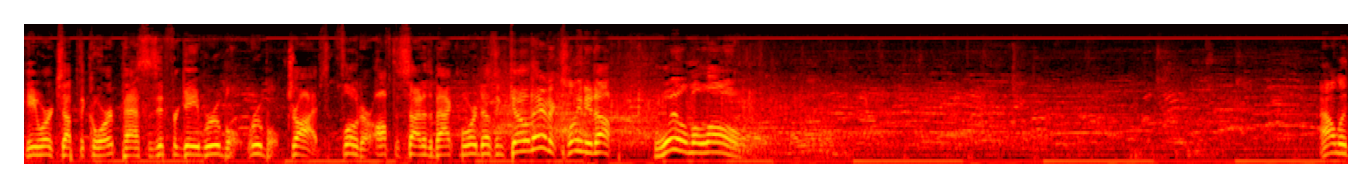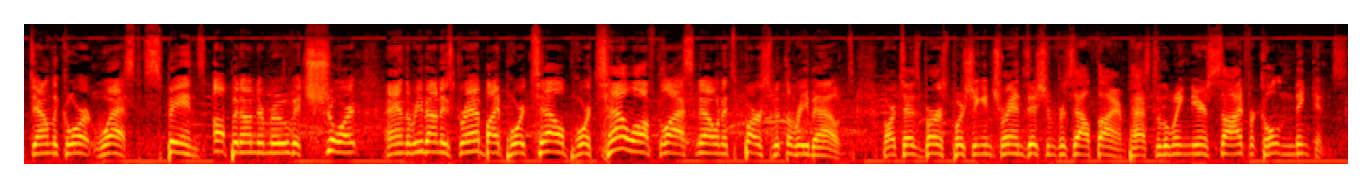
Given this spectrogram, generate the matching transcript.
He works up the court, passes it for Gabe Rubel. Rubel drives, floater off the side of the backboard, doesn't go there to clean it up. Will Malone. Outlet down the court. West spins up and under move. It's short, and the rebound is grabbed by Portell. Portell off glass, no, and it's Burst with the rebound. Martez Burst pushing in transition for South Iron. Pass to the wing near side for Colton Dinkins.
